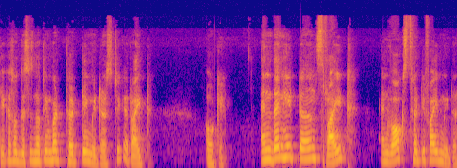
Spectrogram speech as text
ठीक है so this is nothing but 30 metres ठीक है right okay and then he turns right and walks 35 metre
